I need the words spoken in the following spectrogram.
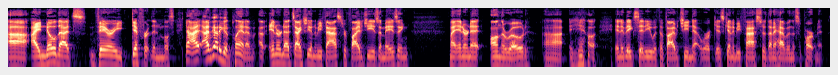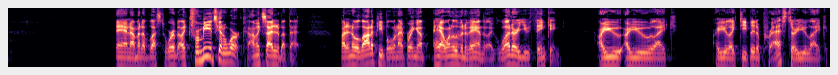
uh, I know that's very different than most. Now, I, have got a good plan. I've, uh, internet's actually going to be faster. 5G is amazing my internet on the road, uh, you know, in a big city with a 5G network is going to be faster than I have in this apartment. And I'm going to have less to worry about. Like for me, it's going to work. I'm excited about that. But I know a lot of people when I bring up, "Hey, I want to live in a van," they're like, "What are you thinking? Are you are you like, are you like deeply depressed? Are you like,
